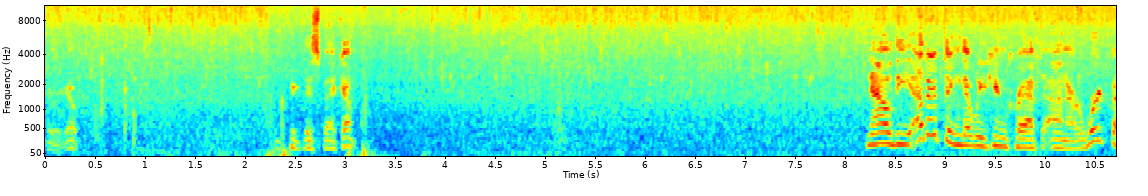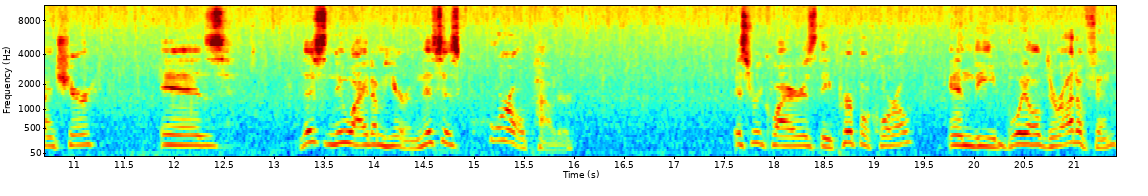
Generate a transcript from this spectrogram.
There we go. Pick this back up. Now, the other thing that we can craft on our workbench here is this new item here, and this is coral powder. This requires the purple coral and the boiled Dorado fin,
